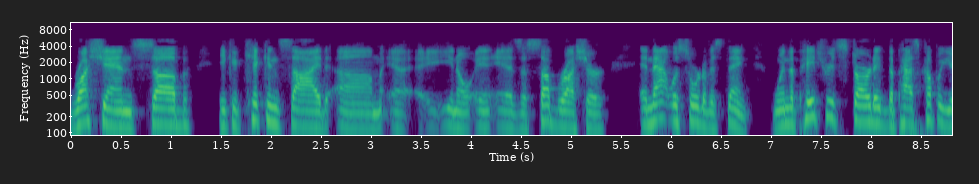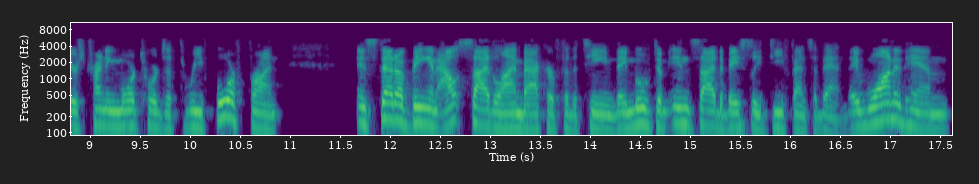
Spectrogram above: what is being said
rush end sub. He could kick inside, um, uh, you know, as a sub rusher, and that was sort of his thing. When the Patriots started the past couple years trending more towards a three four front, instead of being an outside linebacker for the team, they moved him inside to basically defensive end. They wanted him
